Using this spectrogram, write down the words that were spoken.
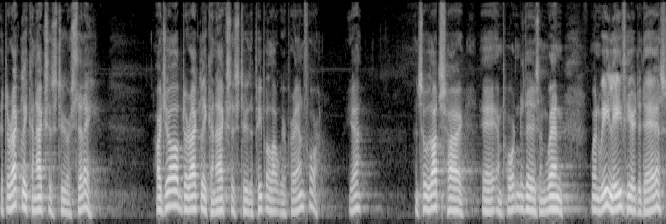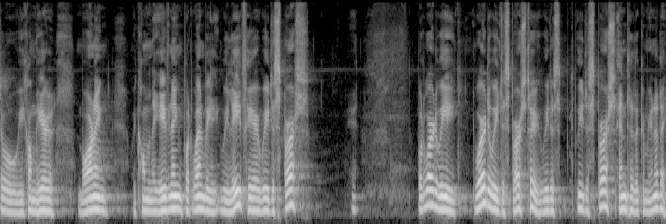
It directly connects us to our city. Our job directly connects us to the people that we're praying for. Yeah? And so that's how uh, important it is. And when, when we leave here today, so we come here morning, we come in the evening, but when we, we leave here, we disperse. Yeah? But where do we, where do we disperse to? We, dis, we disperse into the community,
